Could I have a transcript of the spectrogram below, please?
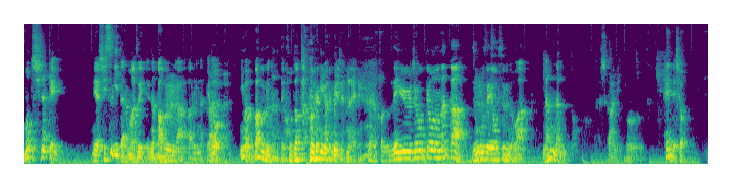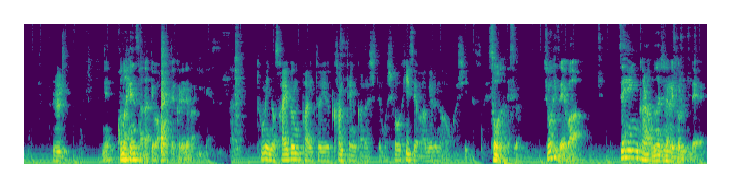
もっとしなきゃいい。いや、しすぎたらまずいっていうのはバブルがあるんだけど、はいはい今バブルなんてほど遠いわけじゃない。なるほどってね。いう状況の中、増税をするのは何なんだと。確かに。うん、変でしょ。うん。ね。この変さだけは掘ってくれればいいです。富の再分配という観点からしても消費税を上げるのはおかしいですね。そうなんですよ。消費税は全員から同じだけ取るんで、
